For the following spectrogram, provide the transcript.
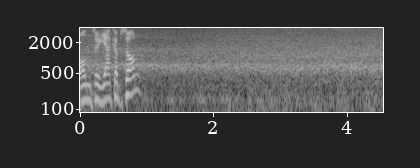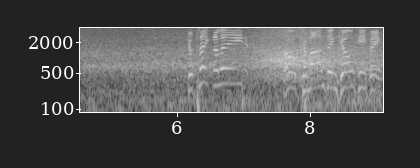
On to Jakobsson. Could take the lead. Oh, commanding goalkeeping.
